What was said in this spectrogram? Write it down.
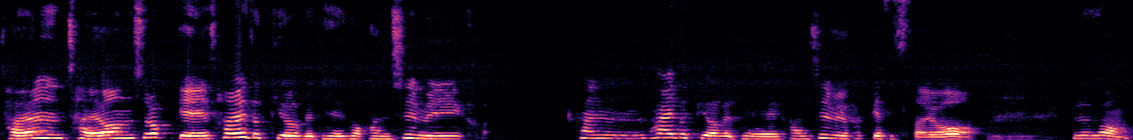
자연, 자연스럽게 사회적 기업에 대해서 관심을, 가- 한 사회적 기업에 대해 관심을 갖게 됐어요. 음, 그래서,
